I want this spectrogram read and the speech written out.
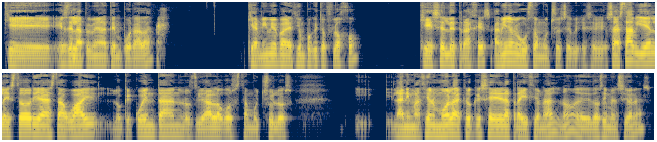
que es de la primera temporada, que a mí me pareció un poquito flojo, que es el de trajes. A mí no me gustó mucho ese, O sea, está bien la historia, está guay, lo que cuentan, los diálogos están muy chulos. Y la animación mola, creo que ese era tradicional, ¿no? De dos dimensiones.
